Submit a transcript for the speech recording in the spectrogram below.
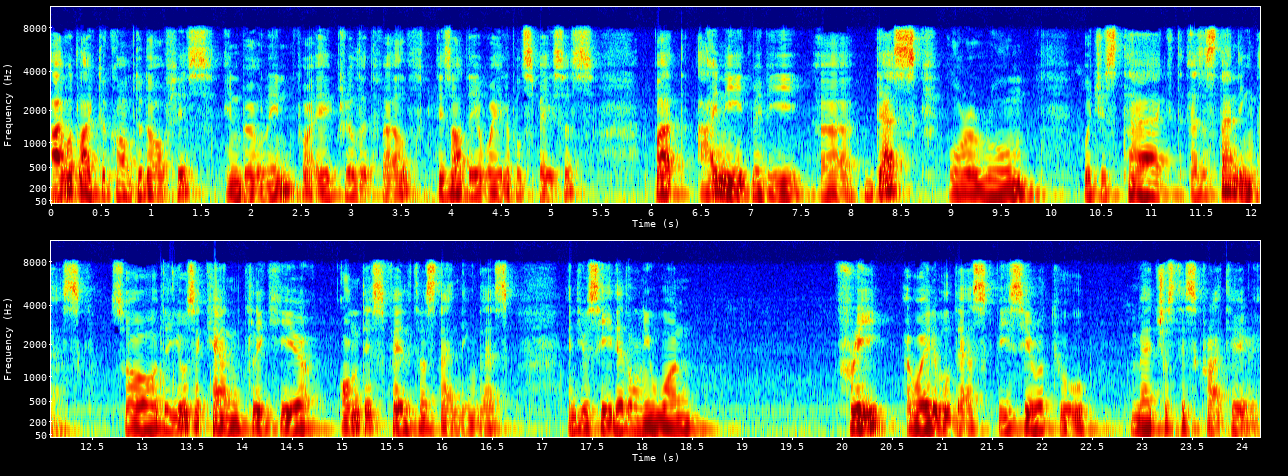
I would like to come to the office in Berlin for April the 12th. These are the available spaces but I need maybe a desk or a room which is tagged as a standing desk. So the user can click here on this filter standing desk and you see that only one free available desk B02 matches this criteria.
